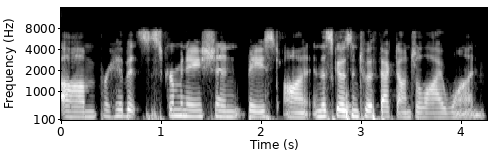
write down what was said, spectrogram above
um, prohibits discrimination based on, and this goes into effect on July 1.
